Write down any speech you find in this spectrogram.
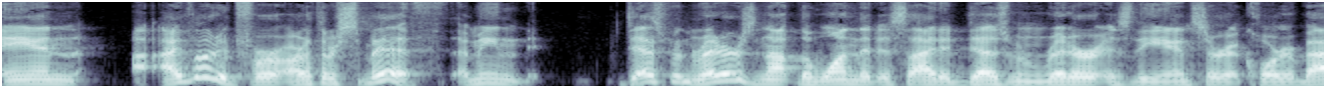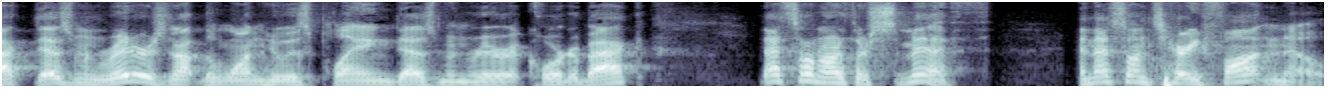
And I voted for Arthur Smith. I mean, Desmond Ridder is not the one that decided Desmond Ridder is the answer at quarterback. Desmond Ridder is not the one who is playing Desmond Ridder at quarterback. That's on Arthur Smith, and that's on Terry Fontenot.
